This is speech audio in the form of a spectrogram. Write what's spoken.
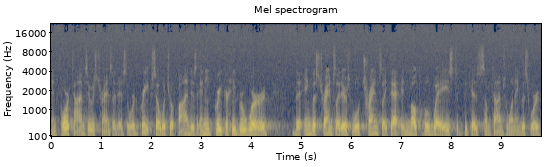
And four times it was translated as the word grief. So what you'll find is any Greek or Hebrew word the English translators will translate that in multiple ways to, because sometimes one English word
